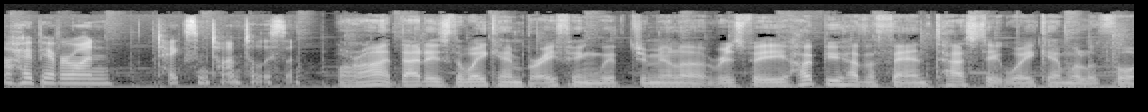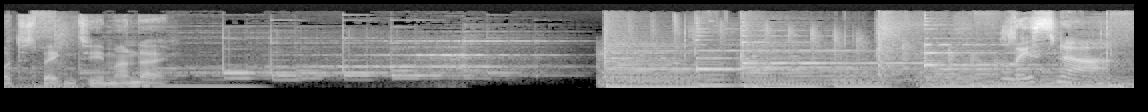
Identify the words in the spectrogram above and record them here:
I hope everyone takes some time to listen. All right, that is the weekend briefing with Jamila Rizvi. Hope you have a fantastic weekend. We'll look forward to speaking to you Monday. Listener.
